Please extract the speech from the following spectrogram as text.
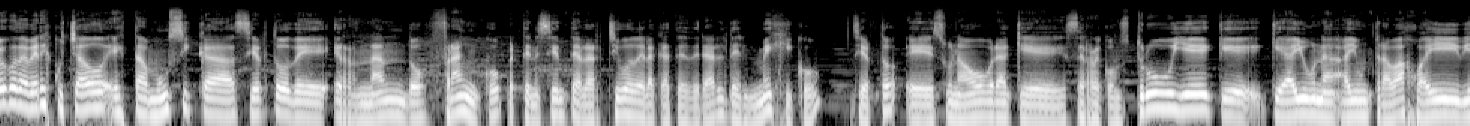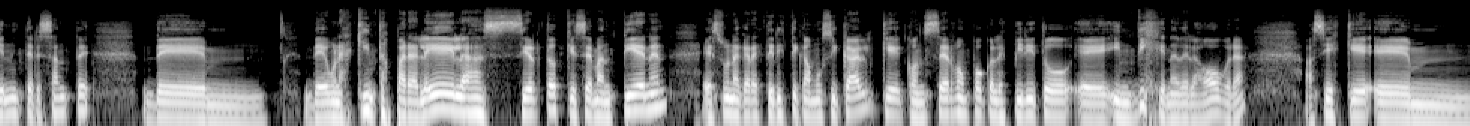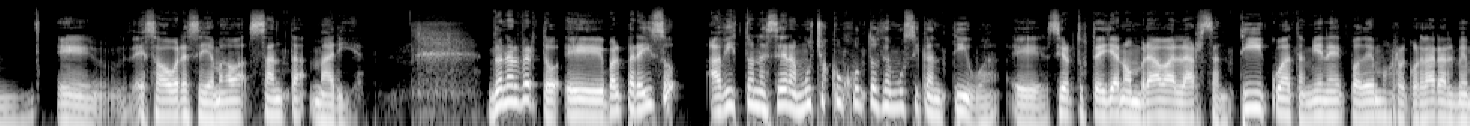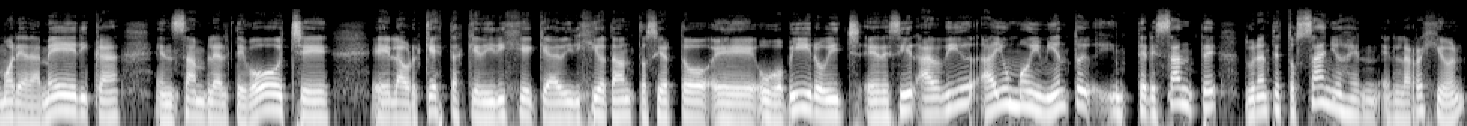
Luego de haber escuchado esta música, ¿cierto?, de Hernando Franco, perteneciente al archivo de la Catedral del México, ¿cierto? Es una obra que se reconstruye, que, hay, una, hay un trabajo ahí bien interesante de, mm, unas quintas paralelas, ¿cierto? Que se mantienen. Es una característica musical que conserva un poco el espíritu eh, indígena de la obra. Así es que em, eh, esa obra se llamaba Santa María. Don Alberto, eh, Valparaíso ha visto nacer a muchos conjuntos de música antigua, eh, ¿cierto? Usted ya nombraba la Ars Antigua, también eh, podemos recordar al Memoria de América, Ensamble Alteboche, eh, la orquesta que dirige, que ha dirigido tanto, ¿cierto? Hugo Pirovich, es decir, ha habido, hay un movimiento interesante durante estos años en la región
